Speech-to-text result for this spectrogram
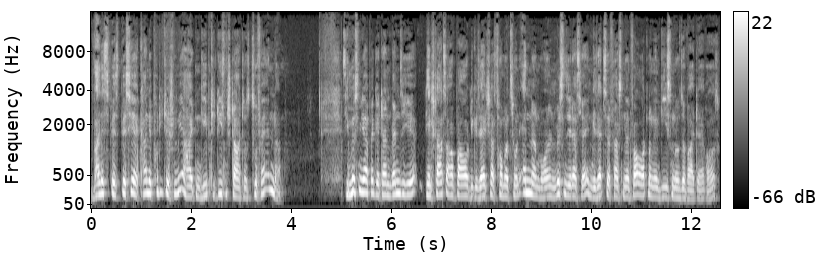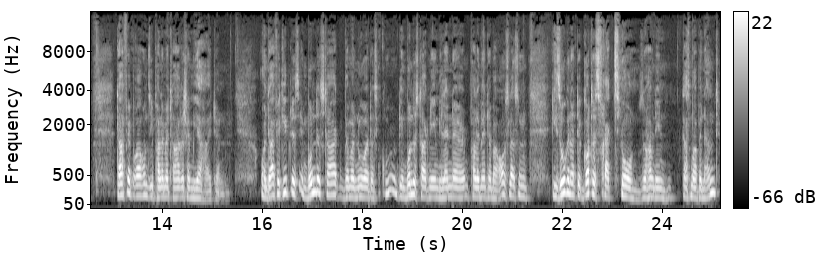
Weil es bis bisher keine politischen Mehrheiten gibt, diesen Status zu verändern. Sie müssen ja dann, wenn Sie den Staatsaufbau, die Gesellschaftsformation ändern wollen, müssen Sie das ja in Gesetze fassen, in Verordnungen gießen und so weiter heraus. Dafür brauchen Sie parlamentarische Mehrheiten. Und dafür gibt es im Bundestag, wenn wir nur das, den Bundestag nehmen, die Länderparlamente mal rauslassen, die sogenannte Gottesfraktion, so haben wir das mal benannt.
